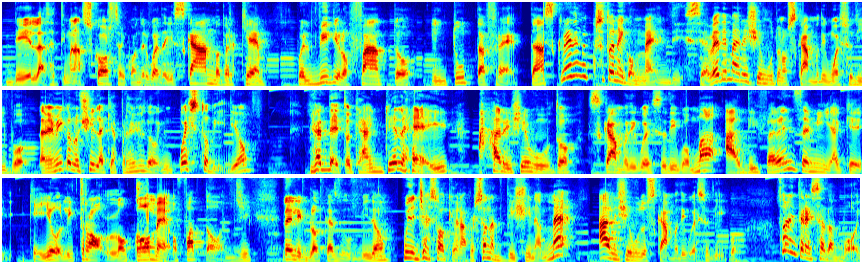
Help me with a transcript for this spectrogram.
della settimana scorsa per quanto riguarda gli scam perché quel video l'ho fatto in tutta fretta scrivetemi sotto nei commenti se avete mai ricevuto uno scam di questo tipo la mia amica Lucilla che ha partecipato in questo video mi ha detto che anche lei ha ricevuto scam di questo tipo, ma a differenza mia, che, che, io li trollo, come ho fatto oggi, lei li blocca subito. Quindi già so che una persona vicina a me ha ricevuto scam di questo tipo. Sono interessato a voi,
